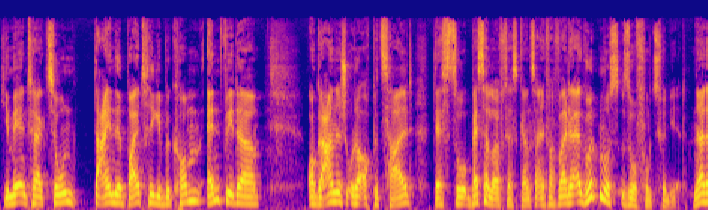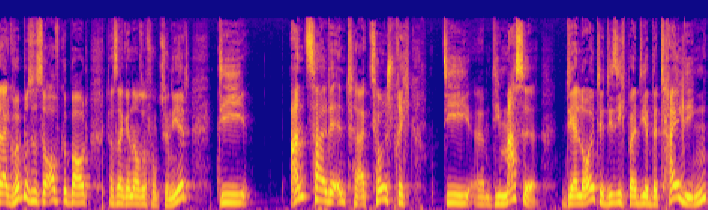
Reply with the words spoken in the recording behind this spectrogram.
Je mehr Interaktion deine Beiträge bekommen, entweder organisch oder auch bezahlt, desto besser läuft das Ganze einfach, weil der Algorithmus so funktioniert. Ja, der Algorithmus ist so aufgebaut, dass er genauso funktioniert. Die Anzahl der Interaktionen, sprich die, äh, die Masse der Leute, die sich bei dir beteiligen,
